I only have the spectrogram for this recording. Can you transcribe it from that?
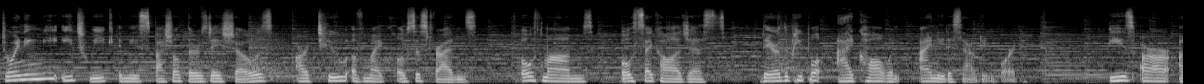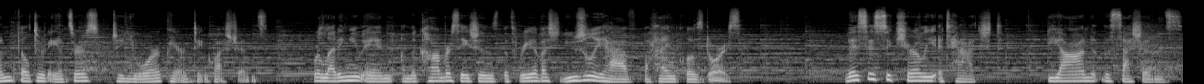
Joining me each week in these special Thursday shows are two of my closest friends, both moms, both psychologists. They're the people I call when I need a sounding board. These are our unfiltered answers to your parenting questions. We're letting you in on the conversations the three of us usually have behind closed doors. This is Securely Attached, Beyond the Sessions.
